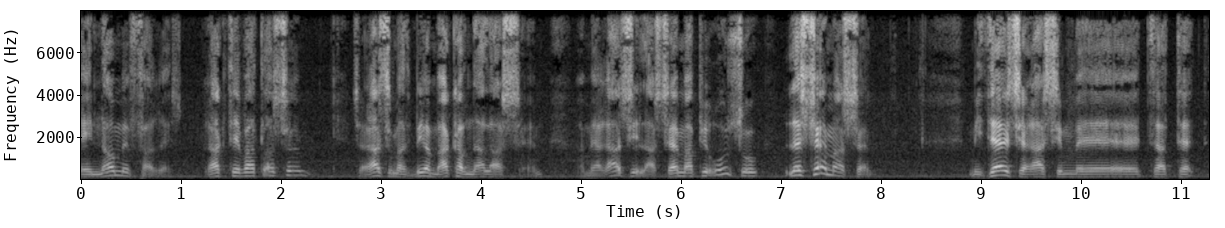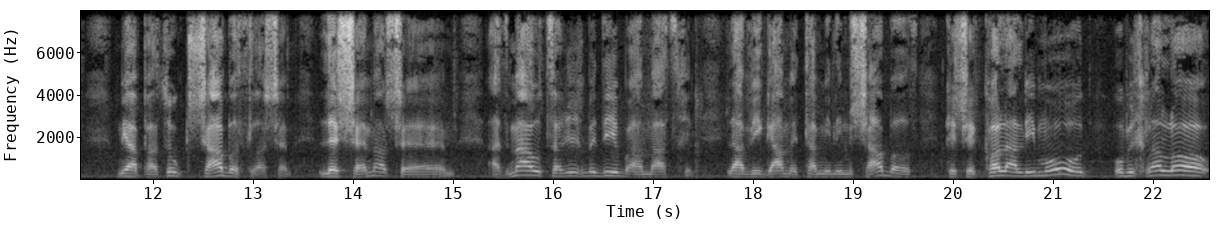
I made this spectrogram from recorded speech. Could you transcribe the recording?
אינו מפרש, רק תיבת להשם. כשרש"י מסביר מה הכוונה להשם, אומר רש"י, להשם הפירוש הוא לשם השם. מזה שרש"י מצטט מהפסוק שבוס לשם, לשם השם, אז מה הוא צריך בדיבור המסחיל? להביא גם את המילים שבוס, כשכל הלימוד הוא בכלל לא,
